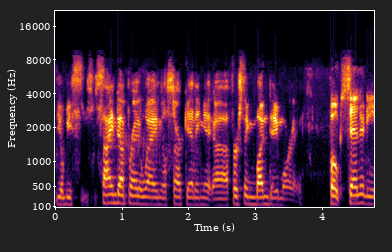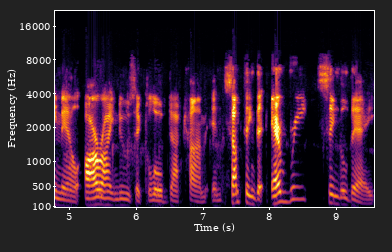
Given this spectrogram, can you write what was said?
you'll be signed up right away, and you'll start getting it uh, first thing Monday morning. Folks, send an email, rinews at globe.com, and something that every single day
